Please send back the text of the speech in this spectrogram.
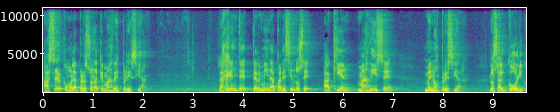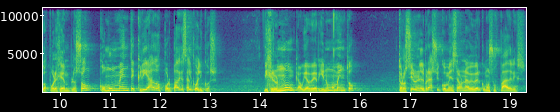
a ser como la persona que más desprecia. La gente termina pareciéndose a quien más dice menospreciar. Los alcohólicos, por ejemplo, son comúnmente criados por padres alcohólicos. Dijeron, nunca voy a beber. Y en un momento torcieron el brazo y comenzaron a beber como sus padres.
